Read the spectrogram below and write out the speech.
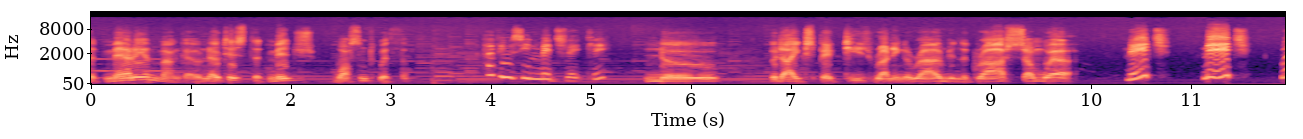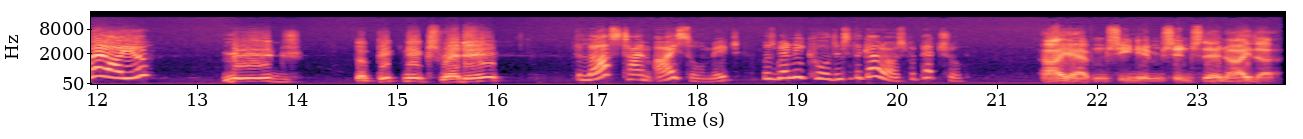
that Mary and Mungo noticed that Midge wasn't with them. Have you seen Midge lately? No, but I expect he's running around in the grass somewhere. Midge? Midge? Where are you? Midge, the picnic's ready. The last time I saw Midge was when we called into the garage for petrol. I haven't seen him since then either.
